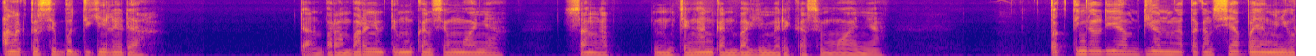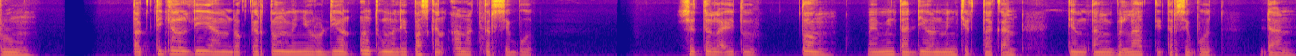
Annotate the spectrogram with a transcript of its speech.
Anak tersebut digeledah dan barang-barang yang ditemukan semuanya sangat mencengangkan bagi mereka semuanya. Tak tinggal diam, Dion mengatakan siapa yang menyuruhmu. Tak tinggal diam, Dr. Tong menyuruh Dion untuk melepaskan anak tersebut. Setelah itu, Tong meminta Dion menceritakan tentang belati tersebut dan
